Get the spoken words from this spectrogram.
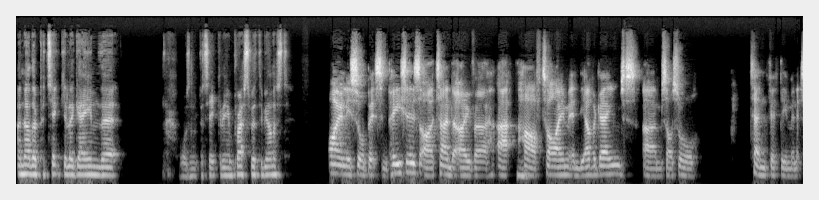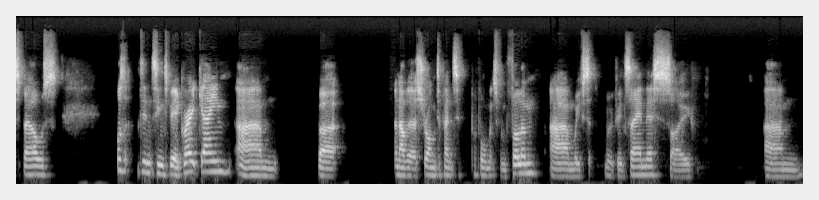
another particular game that wasn't particularly impressed with, to be honest. I only saw bits and pieces. I turned it over at hmm. half time in the other games. Um, so I saw 10, 15 minute spells. Wasn't, didn't seem to be a great game, um, but another strong defensive performance from Fulham. Um, we've, we've been saying this, so um,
